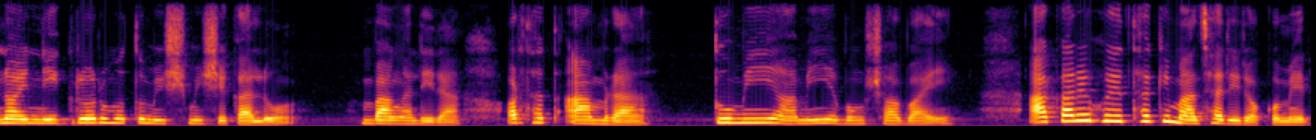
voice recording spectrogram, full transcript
নয় নিগ্রোর মতো মিশমিশে কালো। বাঙালিরা, অর্থাৎ আমরা, তুমি, আমি এবং সবাই। আকারে হয়ে থাকি মাঝারি রকমের।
